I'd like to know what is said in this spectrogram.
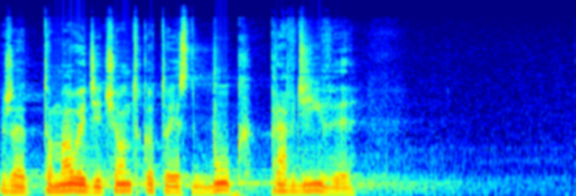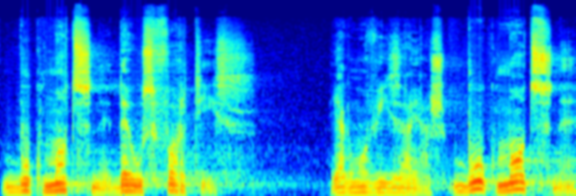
że to małe dzieciątko to jest Bóg prawdziwy, Bóg mocny, Deus fortis, jak mówi Izajasz. Bóg mocny,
